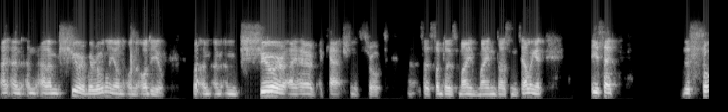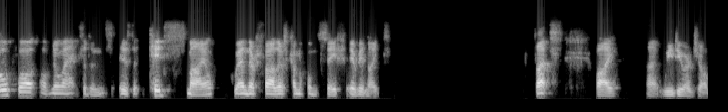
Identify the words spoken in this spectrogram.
And, and, and I'm sure we're only on, on audio, but I'm, I'm, I'm sure I heard a catch in his throat. So sometimes my mind doesn't telling it. He said, the so what of no accidents is that kids smile when their fathers come home safe every night. That's why uh, we do our job,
